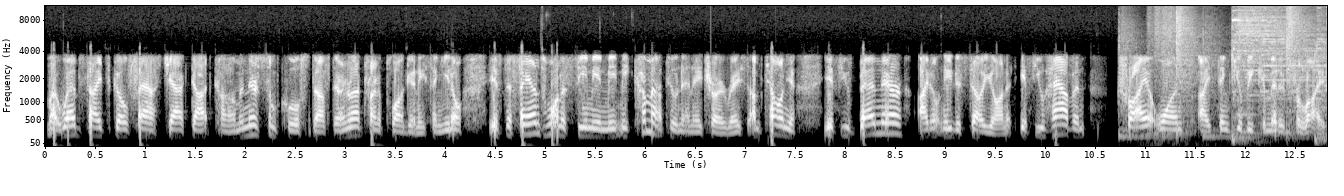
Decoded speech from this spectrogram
My website's gofastjack.com, and there's some cool stuff there. I'm not trying to plug anything. You know, if the fans want to see me and meet me, come out to an NHRA race. I'm telling you, if you've been there, I don't need to sell you on it. If you haven't, try it once. I think you'll be committed for life.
